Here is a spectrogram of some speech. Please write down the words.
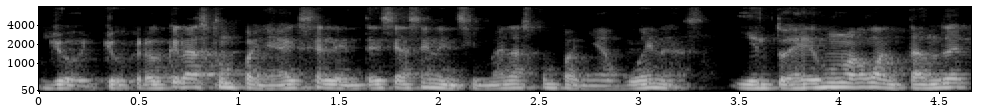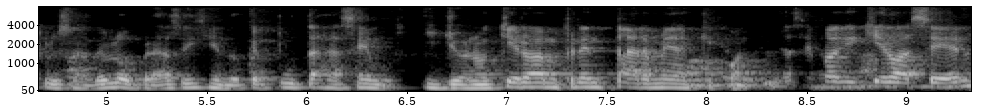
Yo, yo creo que las compañías excelentes se hacen encima de las compañías buenas. Y entonces uno aguantando de cruzando los brazos diciendo qué putas hacemos. Y yo no quiero enfrentarme a que cuando ya sepa qué quiero hacer,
